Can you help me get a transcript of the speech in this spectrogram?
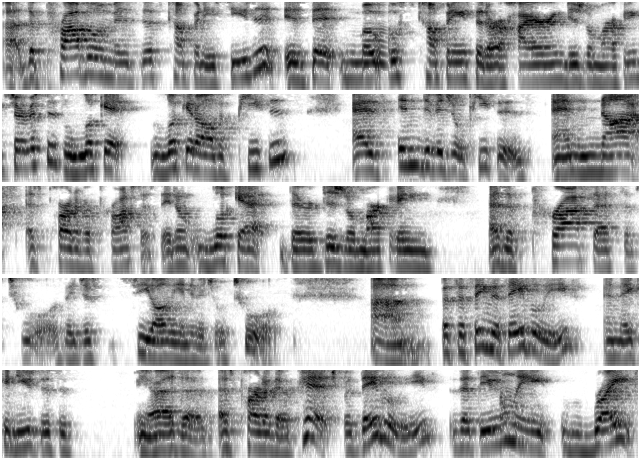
Uh, the problem is this company sees it is that most companies that are hiring digital marketing services look at look at all the pieces as individual pieces and not as part of a process. They don't look at their digital marketing as a process of tools. They just see all the individual tools. Um, but the thing that they believe, and they can use this as you know as a as part of their pitch, but they believe that the only right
